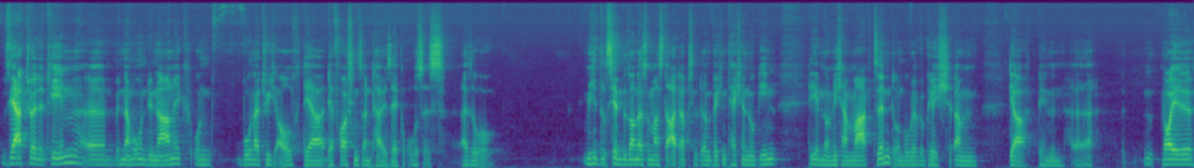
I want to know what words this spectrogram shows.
sehr aktuelle Themen äh, mit einer hohen Dynamik und wo natürlich auch der, der Forschungsanteil sehr groß ist. Also mich interessieren besonders immer Startups mit irgendwelchen Technologien, die eben noch nicht am Markt sind und wo wir wirklich ähm, ja, den, äh, neue,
